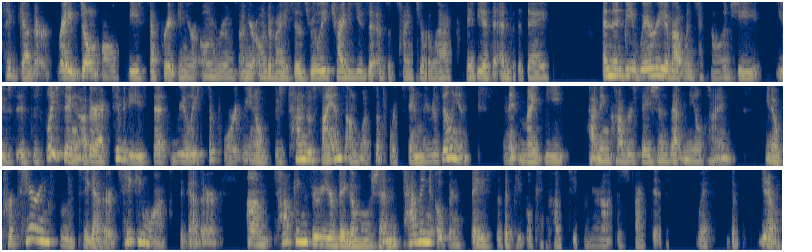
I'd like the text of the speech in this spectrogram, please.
together, right? Don't all be separate in your own rooms on your own devices. Really try to use it as a time to relax, maybe at the end of the day. And then be wary about when technology use is displacing other activities that really support, you know, there's tons of science on what supports family resilience. And it might be having conversations at meal times, you know, preparing food together, taking walks together, um, talking through your big emotions, having open space so that people can come to you when you're not distracted with the, you know,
